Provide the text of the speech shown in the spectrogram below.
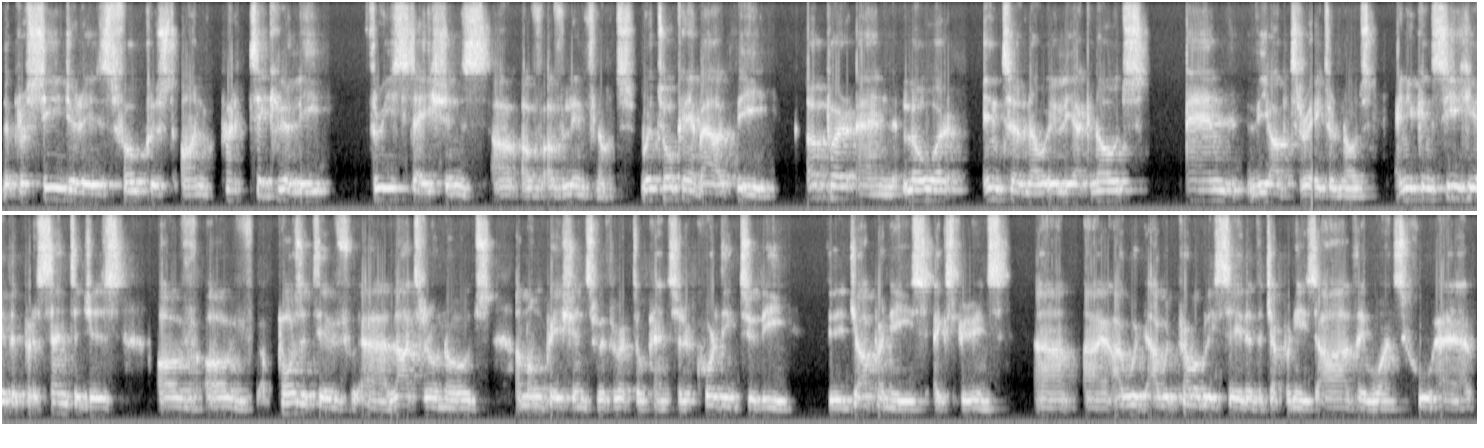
the procedure is focused on particularly three stations of, of, of lymph nodes we're talking about the upper and lower internal iliac nodes and the obturator nodes and you can see here the percentages of, of positive uh, lateral nodes among patients with rectal cancer, according to the, the Japanese experience. Uh, I, I, would I would probably say that the Japanese are the ones who have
